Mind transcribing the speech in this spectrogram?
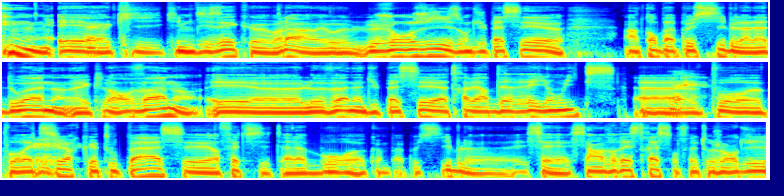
et euh, qui, qui me disait que voilà euh, le jour J ils ont dû passer euh, un temps pas possible à la douane avec leur van et euh, le van a dû passer à travers des rayons X euh, pour pour être sûr que tout passe et en fait ils étaient à la bourre euh, comme pas possible euh, et c'est c'est un vrai stress en fait aujourd'hui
